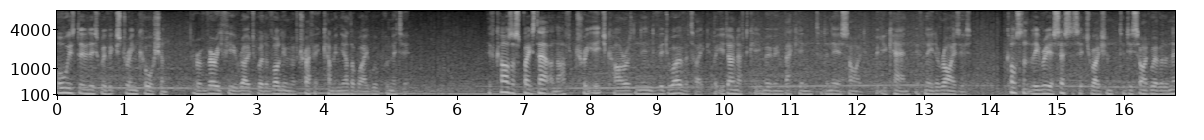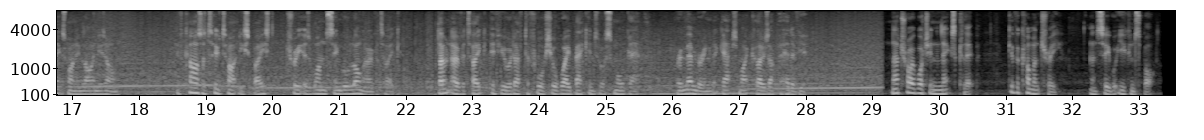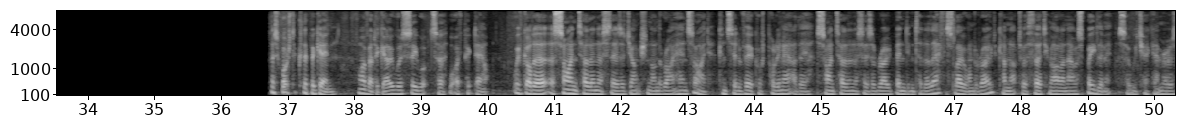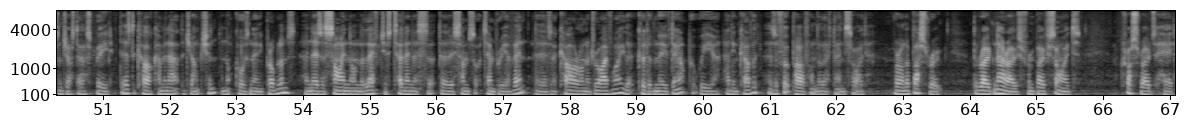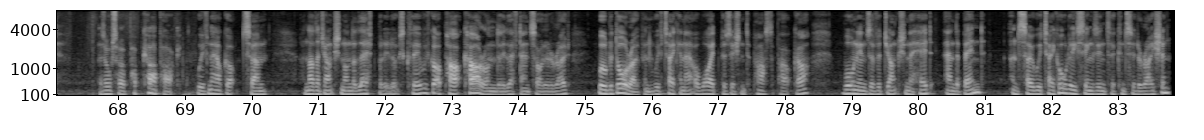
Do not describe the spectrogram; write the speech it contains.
Always do this with extreme caution. There are very few roads where the volume of traffic coming the other way will permit it. If cars are spaced out enough, treat each car as an individual overtake, but you don't have to keep moving back in to the near side, but you can if need arises. Constantly reassess the situation to decide whether the next one in line is on. If cars are too tightly spaced, treat as one single long overtake. Don't overtake if you would have to force your way back into a small gap, remembering that gaps might close up ahead of you. Now try watching the next clip, give a commentary, and see what you can spot. Let's watch the clip again. I've had a go, we'll see what, uh, what I've picked out. We've got a, a sign telling us there's a junction on the right hand side. Consider vehicles pulling out of there. Sign telling us there's a road bending to the left, slow on the road, coming up to a 30 mile an hour speed limit. So we check our mirrors and adjust our speed. There's the car coming out of the junction, not causing any problems. And there's a sign on the left just telling us that there is some sort of temporary event. There's a car on a driveway that could have moved out, but we uh, had him covered. There's a footpath on the left hand side. We're on a bus route. The road narrows from both sides. Crossroads ahead. There's also a pub car park. We've now got um, another junction on the left, but it looks clear. We've got a parked car on the left hand side of the road. Will the door open? We've taken out a wide position to pass the parked car. Warnings of a junction ahead and a bend. And so we take all these things into consideration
